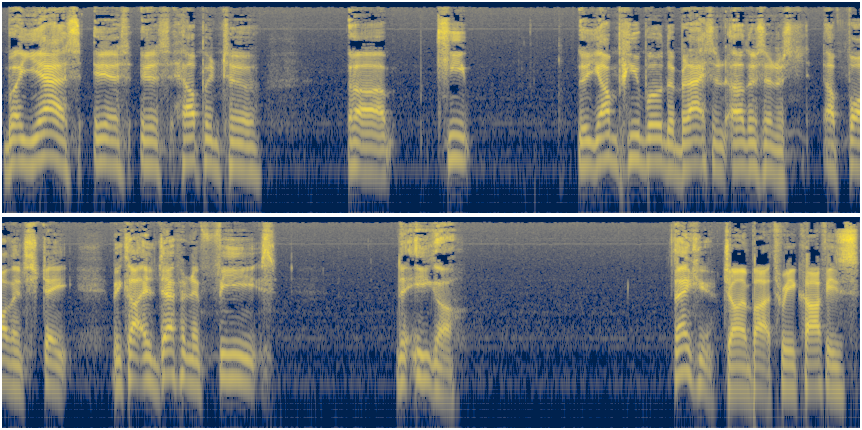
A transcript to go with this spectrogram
but yes, it's, it's helping to uh, keep the young people, the blacks and others in a, a fallen state because it definitely feeds the ego. Thank you. John bought three coffees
